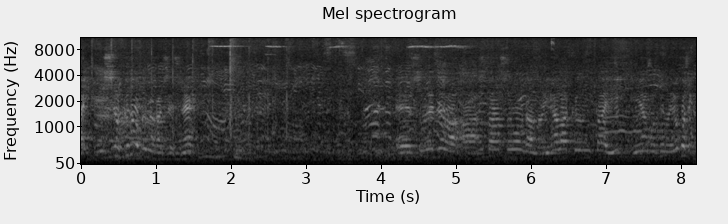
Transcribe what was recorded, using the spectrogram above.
はい、西野工藤君の勝ちですね。えー、それではあスタースローダーの井原君対宮本の横瀬君。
